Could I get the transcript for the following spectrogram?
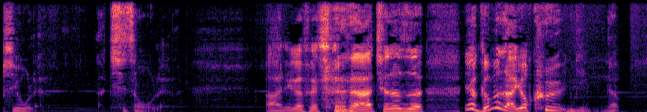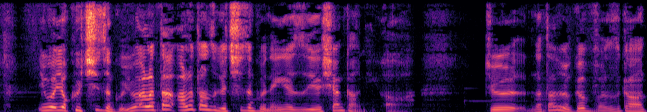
批下来了，签证下来了。啊，这个反正啊，确实是，因为搿物事也要看人的，因为要看签证官，因为阿拉当阿拉当时个签证官呢，应该是一个香港人啊。就那当然，搿勿是讲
